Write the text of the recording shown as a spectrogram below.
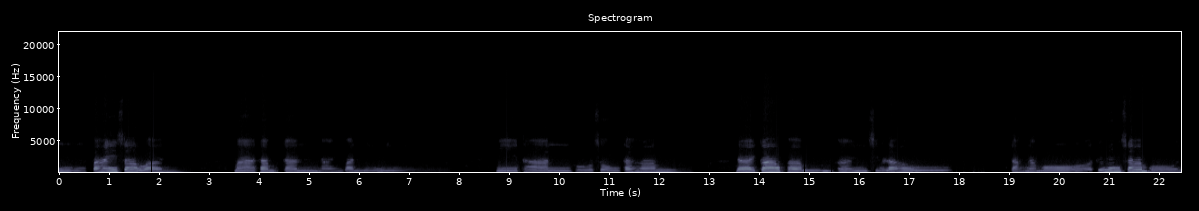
ญไปสวรรค์มาทำกันในวันนี้ มีท่านผู้ทรงธรรม ได้กล่าวคำให้ชิมเล่าตั้งนโมถึงสามหน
